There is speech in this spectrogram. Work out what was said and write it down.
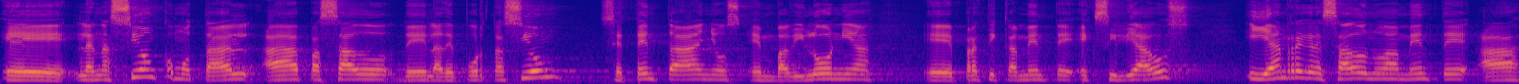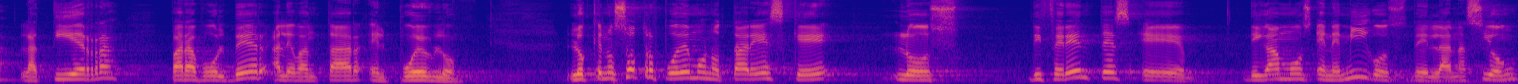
Eh, la nación como tal ha pasado de la deportación 70 años en Babilonia, eh, prácticamente exiliados, y han regresado nuevamente a la tierra para volver a levantar el pueblo. Lo que nosotros podemos notar es que los diferentes, eh, digamos, enemigos de la nación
